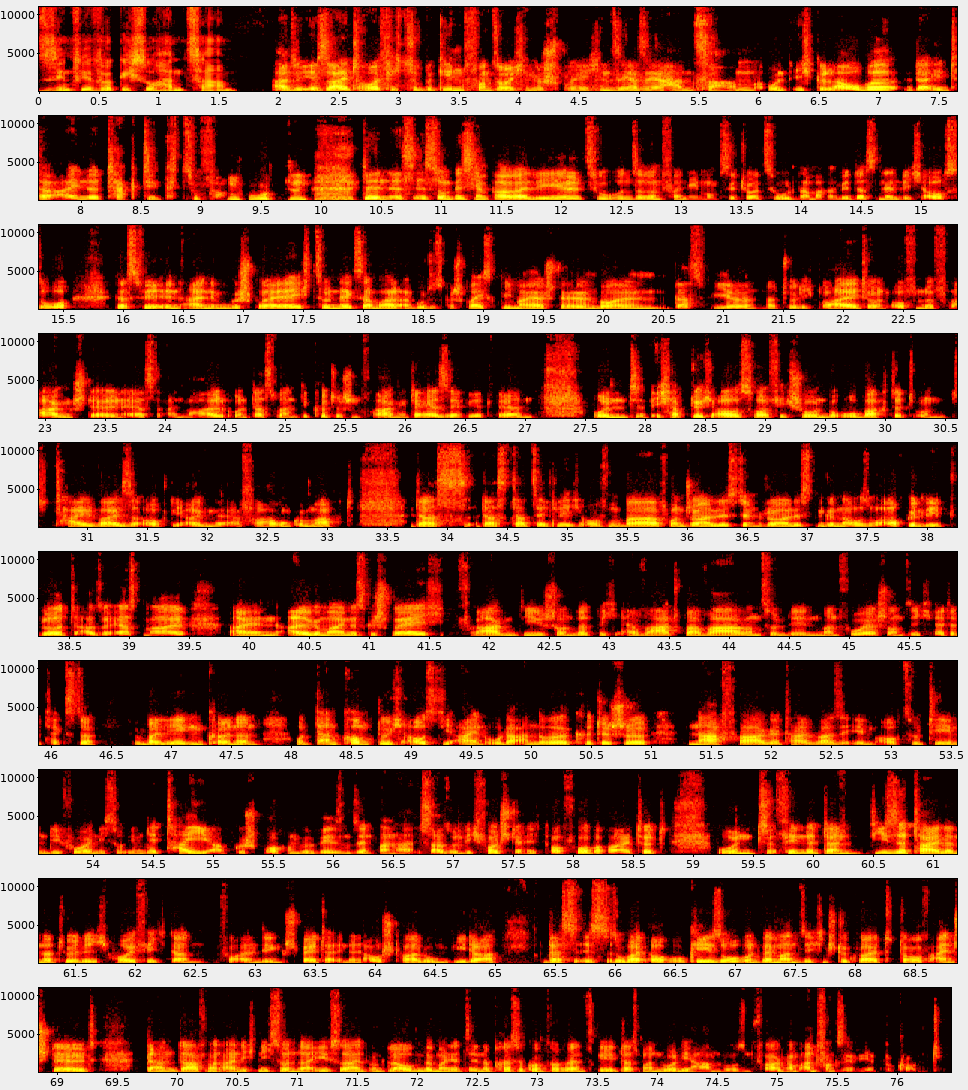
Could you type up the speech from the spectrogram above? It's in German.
Sind wir wirklich so handzahm? Also ihr seid häufig zu Beginn von solchen Gesprächen sehr, sehr handsam und ich glaube, dahinter eine Taktik zu vermuten, denn es ist so ein bisschen parallel zu unseren Vernehmungssituationen. Da machen wir das nämlich auch so, dass wir in einem Gespräch zunächst einmal ein gutes Gesprächsklima herstellen wollen, dass wir natürlich breite und offene Fragen stellen erst einmal und dass dann die kritischen Fragen hinterher serviert werden. Und ich habe durchaus häufig schon beobachtet und teilweise auch die eigene Erfahrung gemacht, dass das tatsächlich offenbar von Journalistinnen und Journalisten genauso auch gelebt wird. Also erstmal ein allgemeines Gespräch, Fragen, die schon wirklich erwartbar waren, zu denen man vorher schon sich hätte Texte überlegen können. Und dann kommt durchaus die ein oder andere kritische Nachfrage, teilweise eben auch zu Themen, die vorher nicht so im Detail abgesprochen gewesen sind. Man ist also nicht vollständig darauf vorbereitet und findet dann diese Teile natürlich häufig dann vor allen Dingen später in den Ausstrahlungen wieder. Das ist soweit auch okay so. Und wenn man sich ein Stück weit darauf einstellt, dann darf man eigentlich nicht so naiv sein und glauben, wenn man jetzt in eine Pressekonferenz geht, dass man nur die harmlosen Fragen am Anfang serviert bekommt.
